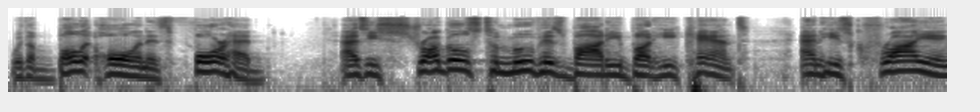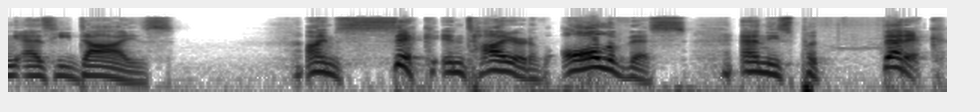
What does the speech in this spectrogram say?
with a bullet hole in his forehead as he struggles to move his body but he can't and he's crying as he dies. I'm sick and tired of all of this and these pathetic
